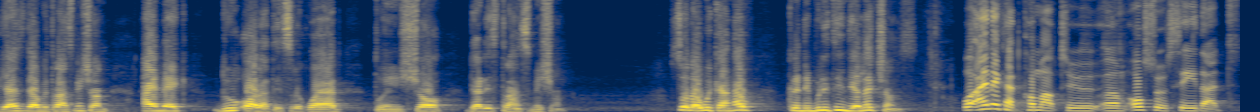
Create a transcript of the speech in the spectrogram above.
yes, there will be transmission. INEC do all that is required to ensure there is transmission so that we can have credibility in the elections. Well, INEC had come out to um, also say that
